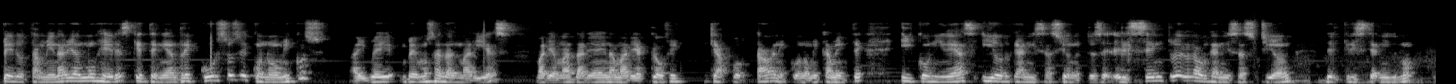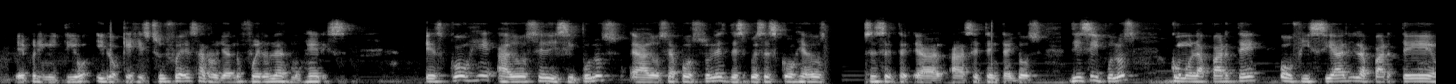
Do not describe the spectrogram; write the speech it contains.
pero también habían mujeres que tenían recursos económicos, ahí vemos a las Marías, María Magdalena, María Clofe, que aportaban económicamente y con ideas y organización. Entonces, el centro de la organización del cristianismo eh, primitivo y lo que Jesús fue desarrollando fueron las mujeres escoge a 12 discípulos, a 12 apóstoles, después escoge a, 12, a, 72 discípulos como la parte oficial y la parte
